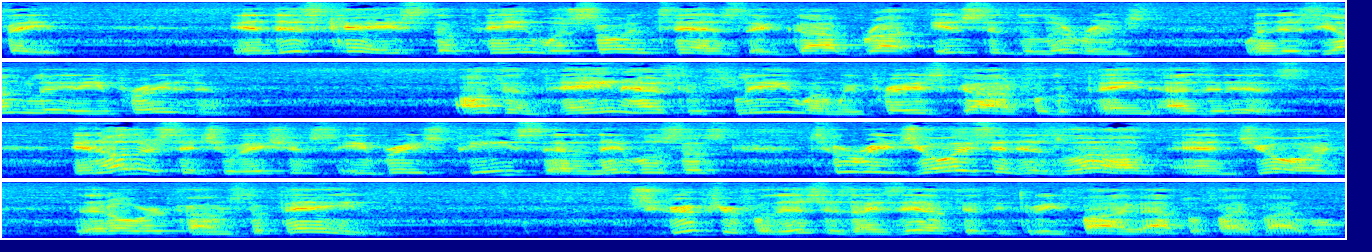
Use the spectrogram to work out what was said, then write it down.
faith. In this case, the pain was so intense that God brought instant deliverance when this young lady praised him. Often pain has to flee when we praise God for the pain as it is. In other situations, he brings peace that enables us to rejoice in his love and joy that overcomes the pain. Scripture for this is Isaiah 53 5, Amplified Bible.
